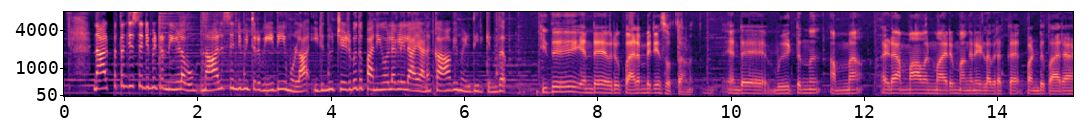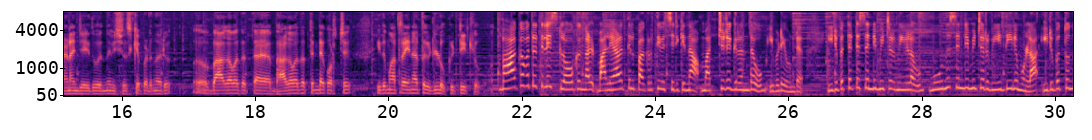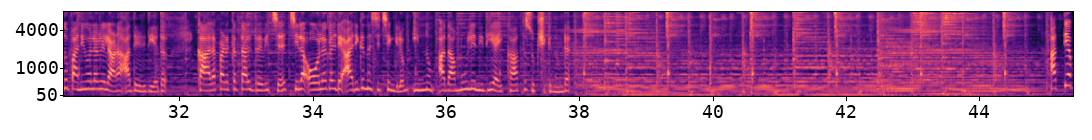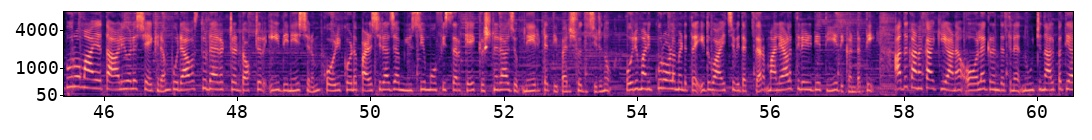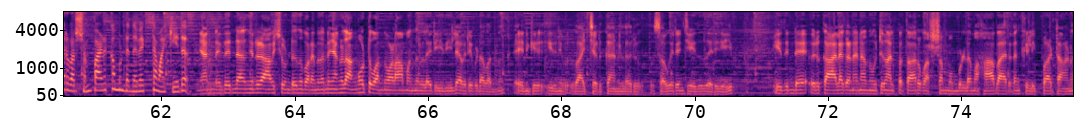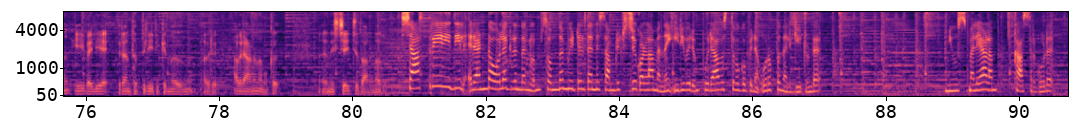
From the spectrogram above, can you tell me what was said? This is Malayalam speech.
നാൽപ്പത്തഞ്ച് സെന്റിമീറ്റർ നീളവും നാല് സെന്റിമീറ്റർ വീതിയുമുള്ള ഇരുന്നൂറ്റി എഴുപത് പനിയോലകളിലായാണ് കാവ്യം എഴുതിയിരിക്കുന്നത്. ഇത് എന്റെ ഒരു പാരമ്പര്യ സ്വത്താണ്. എന്റെ വീട്ടിൽ നിന്ന് അമ്മയുടെ അമ്മാവന്മാരും അങ്ങനെയുള്ളവരൊക്കെ പണ്ട് പാരായണം ചെയ്തു എന്ന് വിശ്വസിക്കപ്പെടുന്ന ഒരു ഭാഗവത ഭാഗവതത്തെ ഭാഗവതത്തിന്റെ കുറച്ച് ഇത് മാത്രമേ അതിനകത്ത് ഉള്ളൂ കിട്ടിയിട്ടുള്ളൂ. ഭാഗവതത്തിലെ ശ്ലോകങ്ങൾ മലയാളത്തിൽ പകർത്തി വെച്ചിരിക്കുന്ന മറ്റൊരു ഗ്രന്ഥവും ഇവിടെയുണ്ട്. ഇരുപത്തെട്ട് സെന്റിമീറ്റർ നീളവും മൂന്ന് സെന്റിമീറ്റർ വീതിയിലുമുള്ള ഇരുപത്തൊന്ന് പനിയോലകളിലാണ് അത് എഴുതിയത്. കാലപ്പഴക്കത്താൽ ദ്രവിച്ച് ചില ഓലകളുടെ അരികെ നശിച്ചെങ്കിലും ഇന്നും അത് അമൂല്യനിധിയായി കാത്തു സൂക്ഷിക്കുന്നുണ്ട്. അത്യപൂർവമായ താളിയോല ശേഖരം പുരാവസ്തു director doctor E ദിനേശനും Kozhikode Pazhassiraja museum officer K കൃഷ്ണരാജും നേരിട്ടെത്തി പരിശോധിച്ചിരുന്നു. ഒരു മണിക്കൂറോളം എടുത്ത് ഇത് വായിച്ച വിദഗ്ധർ മലയാളത്തിലെഴുതിയ തീയതി കണ്ടെത്തി. അത് കണക്കാക്കിയാണ് ഓല ഗ്രന്ഥത്തിന് നൂറ്റിനാൽപ്പത്തിയാറ് വർഷം പഴക്കമുണ്ടെന്ന് വ്യക്തമാക്കിയത്. ഞാൻ ഇതിന്റെ അങ്ങനെ ഒരു ആവശ്യമുണ്ട് എന്ന് പറയുമ്പോൾ തന്നെ ഞങ്ങൾ അങ്ങോട്ട് വന്നോളാം എന്നുള്ള രീതിയിൽ അവരിവിടെ വന്ന് എനിക്ക് ഇതിന് വായിച്ചെടുക്കാനുള്ള ഒരു സൗകര്യം ചെയ്തു തരികയും ഇതിന്റെ ഒരു കാലഗണന നൂറ്റി നാൽപ്പത്തി ആറ് വർഷം മുമ്പുള്ള മഹാഭാരതം കിളിപ്പാട്ടാണ് ഈ വലിയ ഗ്രന്ഥത്തിലിരിക്കുന്നതെന്ന് അവർ അവരാണ് നമുക്ക് നിശ്ചയിച്ചു തന്നത്. ശാസ്ത്രീയ രീതിയിൽ രണ്ട് ഓല ഗ്രന്ഥങ്ങളും സ്വന്തം വീട്ടിൽ തന്നെ സംരക്ഷിച്ചു കൊള്ളാമെന്ന് ഇരുവരും പുരാവസ്തു വകുപ്പിന് ഉറപ്പ് നൽകിയിട്ടുണ്ട്. ന്യൂസ് മലയാളം കാസർഗോഡ്.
